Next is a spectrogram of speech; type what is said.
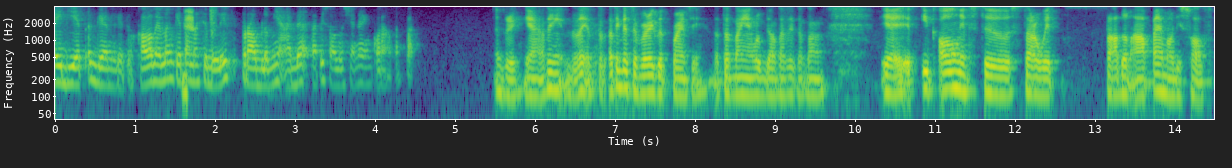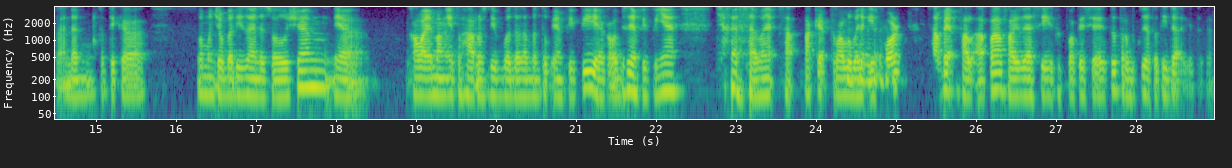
ideate again gitu. Kalau memang kita yeah. masih believe problemnya ada tapi solusinya yang kurang tepat. Agree. Yeah, I think I think that's a very good point sih tentang yang lo bilang tadi tentang ya yeah, it, it all needs to start with problem apa yang mau di solve kan dan ketika lo mencoba design the solution ya kalau emang itu harus dibuat dalam bentuk MVP ya kalau bisa MVP-nya jangan sama pakai terlalu banyak effort sampai val, apa validasi hipotesis itu terbukti atau tidak gitu kan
